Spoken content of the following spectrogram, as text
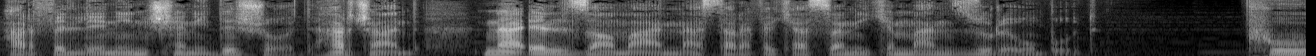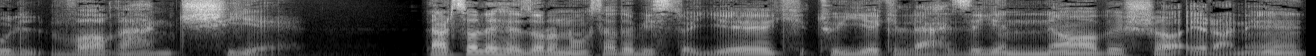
حرف لنین شنیده شد هرچند نه الزامن از طرف کسانی که منظور او بود پول واقعا چیه؟ در سال 1921 توی یک لحظه ناب شاعرانه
